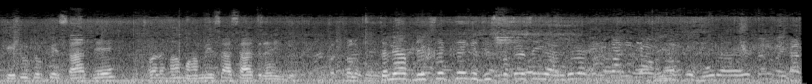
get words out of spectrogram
खेडूतों के साथ हैं और हम हमेशा साथ रहेंगे चलिए आप देख सकते हैं कि जिस प्रकार से ये आंदोलन અડિયાઓ ભાઈ આવતારો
